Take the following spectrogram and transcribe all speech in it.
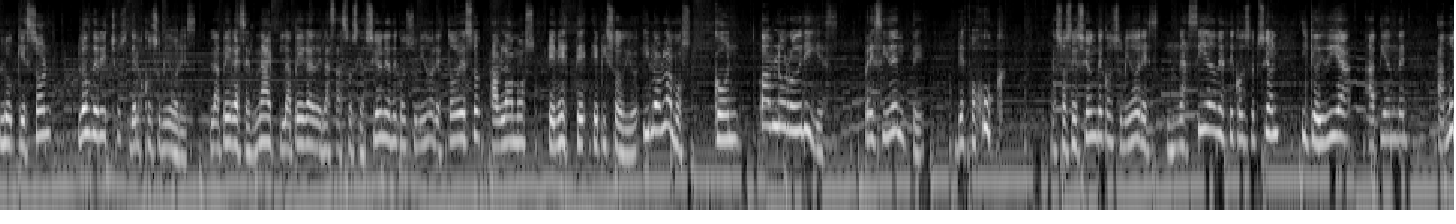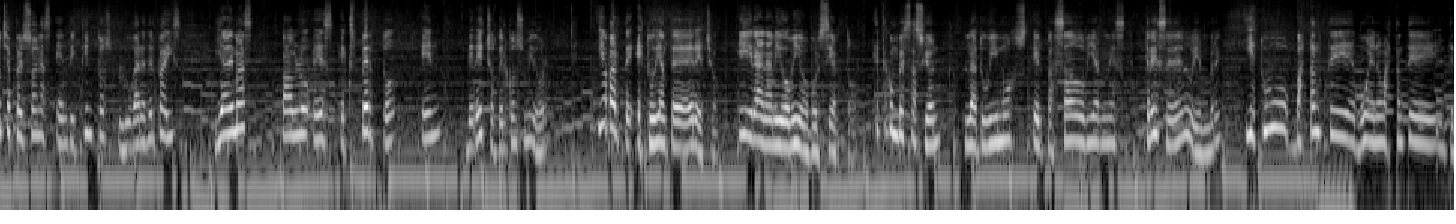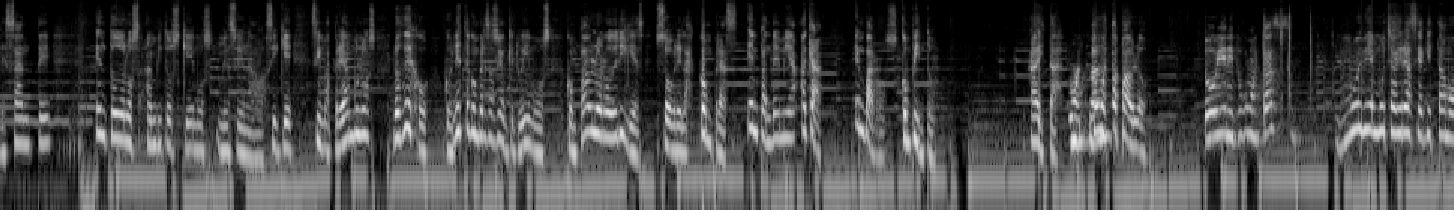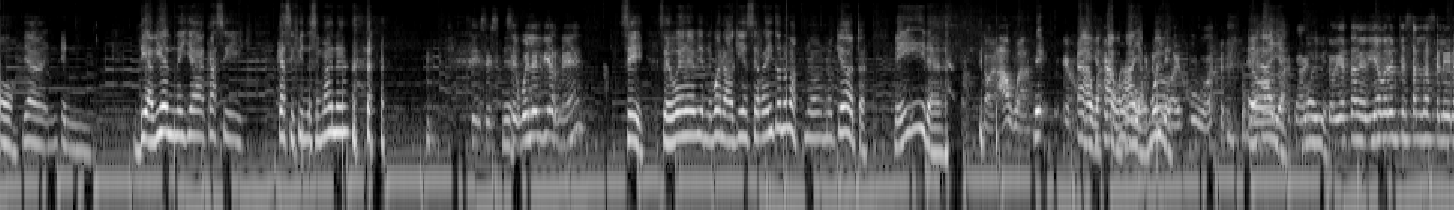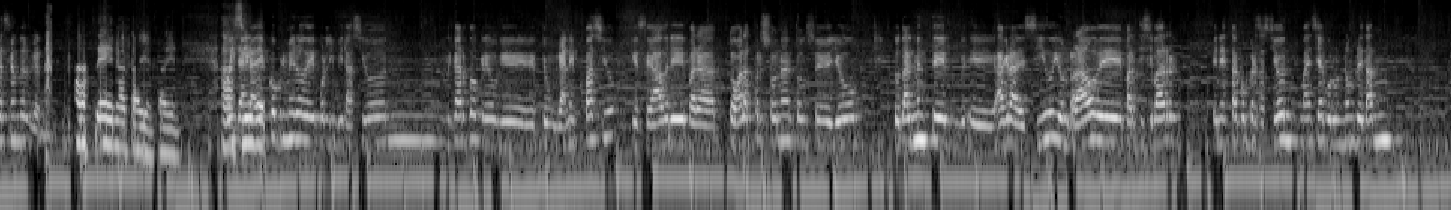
lo que son los derechos de los consumidores. La pega de CERNAC, la pega de las asociaciones de consumidores, todo eso hablamos en este episodio. Y lo hablamos con Pablo Rodríguez, presidente de FOJUC, Asociación de Consumidores nacida desde Concepción y que hoy día atienden a muchas personas en distintos lugares del país. Y además, Pablo es experto en derechos del consumidor y aparte estudiante de derecho y gran amigo mío, por cierto. Esta conversación la tuvimos el pasado viernes 13 de noviembre y estuvo bastante bueno, bastante interesante en todos los ámbitos que hemos mencionado. Así que, sin más preámbulos, los dejo con esta conversación que tuvimos con Pablo Rodríguez sobre las compras en pandemia acá, en Barros, con Pinto. Ahí está. ¿Cómo, estás, Pablo? Todo bien, ¿y tú cómo estás? Muy bien, muchas gracias. Aquí estamos ya en, día viernes, ya casi, casi fin de semana. Sí, se, huele el viernes, ¿eh? Sí, se huele el viernes. Bueno, aquí encerradito nomás, no, no queda otra. Mira. No, agua. agua, agua, ah, muy bien. Eh, ah, muy bien. Todavía está de día para empezar la celebración del viernes. sí, no, está bien, está bien. Te agradezco primero de, por la invitación, Ricardo. Creo que este es un gran espacio que se abre para todas las personas. Entonces, yo totalmente eh, agradecido y honrado de participar en esta conversación, me decía con un nombre tan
